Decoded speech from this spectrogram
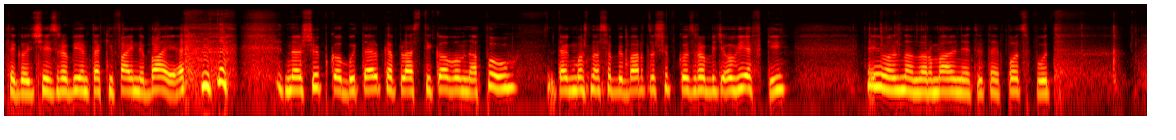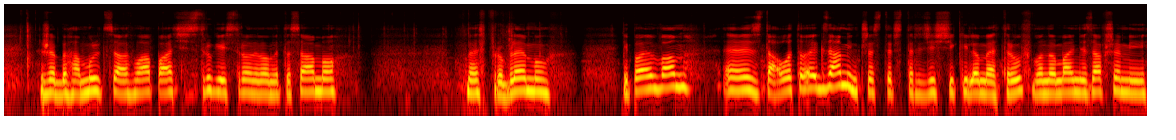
Tego dzisiaj zrobiłem taki fajny bajer. na szybko butelkę plastikową na pół. I tak można sobie bardzo szybko zrobić owiewki. I można normalnie tutaj pod spód, żeby hamulca łapać. Z drugiej strony mamy to samo. Bez problemu. I powiem Wam, e, zdało to egzamin przez te 40 km, bo normalnie zawsze mi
